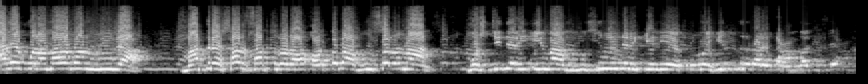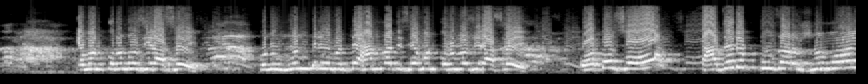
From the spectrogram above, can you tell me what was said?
আলে মিলা মাদ্রাসার ছাত্ররা অথবা মুসলমান, মসজিদের ইমাম মুসলিমদেরকে নিয়ে কোন হিন্দুর বাড়িতে হামলা দিছে? এমন কোন নজির আছে? কোন মন্দিরের মধ্যে হামলা দিছে এমন কোন নজির আছে? অথচ তাদের পূজার সময়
